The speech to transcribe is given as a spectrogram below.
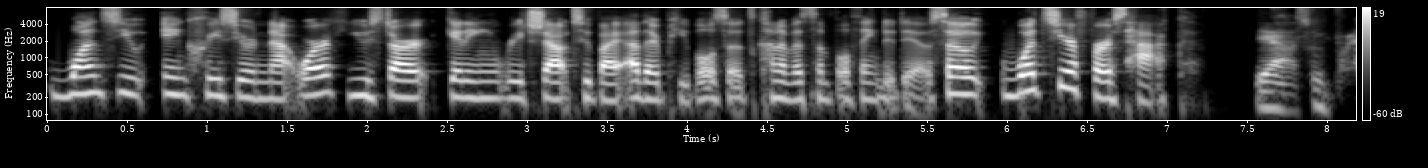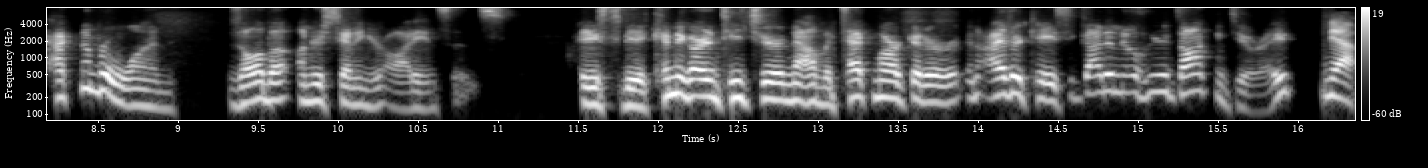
once you increase your network, you start getting reached out to by other people. So it's kind of a simple thing to do. So, what's your first hack? Yeah. So, hack number one is all about understanding your audiences. I used to be a kindergarten teacher. Now I'm a tech marketer. In either case, you got to know who you're talking to, right? Yeah.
